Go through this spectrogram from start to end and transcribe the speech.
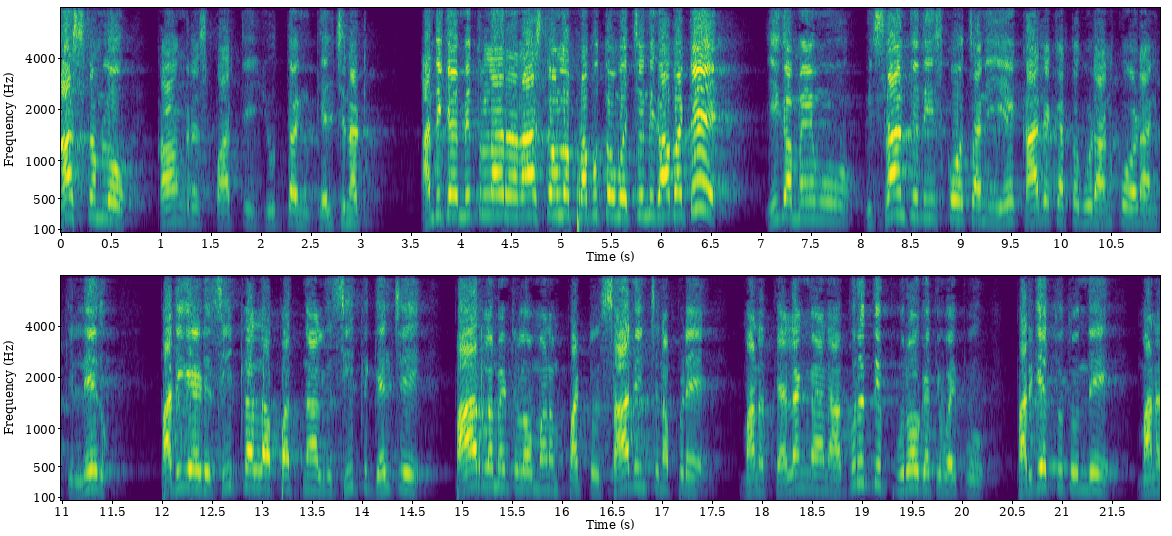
రాష్ట్రంలో కాంగ్రెస్ పార్టీ యుద్ధం గెలిచినట్టు. అందుకే మిత్రులారా రాష్ట్రంలో ప్రభుత్వం వచ్చింది కాబట్టి ఇక మేము విశ్రాంతి తీసుకోవచ్చని ఏ కార్యకర్త కూడా అనుకోవడానికి లేదు. పదిహేడు సీట్లల్లో పద్నాలుగు సీట్లు గెలిచి పార్లమెంటులో మనం పట్టు సాధించినప్పుడే మన తెలంగాణ అభివృద్ధి పురోగతి వైపు పరిగెత్తుతుంది మన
